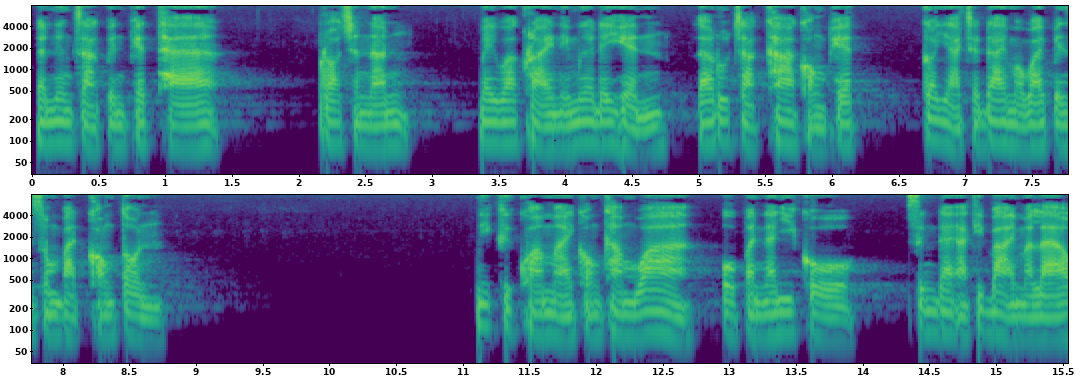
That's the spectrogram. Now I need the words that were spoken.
และเนื่องจากเป็นเพชรแท้ เพราะฉะนั้น ไม่ว่าใครในเมื่อได้เห็นและรู้จักค่าของเพชร ก็อยากจะได้มาไว้เป็นสมบัติของตน นี่คือความหมายของคำว่า โอปัญญิโก ซึ่งได้อธิบายมาแล้ว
